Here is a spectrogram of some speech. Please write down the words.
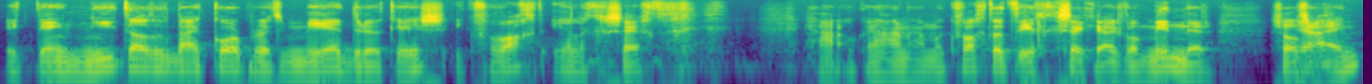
Ik denk niet dat het bij corporate meer druk is. Ik verwacht eerlijk gezegd, ja ook een aanname, ik verwacht dat het eerlijk gezegd juist wat minder zal Ja. zijn.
